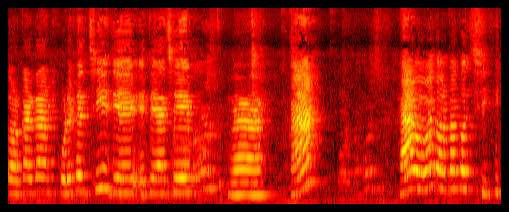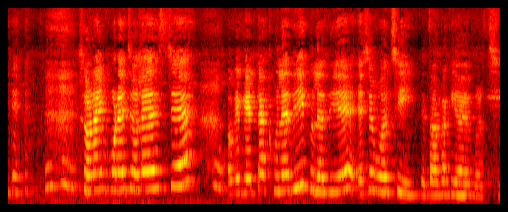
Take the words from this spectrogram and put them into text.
তরকারটা আমি করে ফেলছি, যে এতে আছে হ্যাঁ? হ্যাঁ বাবা, তরকা করছি। সোনাই পড়ে চলে এসছে। ওকে গেটটা খুলে দিই, খুলে দিয়ে এসে বলছি যে তরকা কীভাবে করছি।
